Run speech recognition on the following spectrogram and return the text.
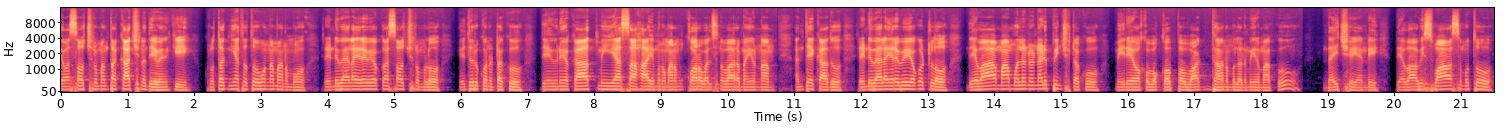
యువ సంవత్సరం అంతా కాచిన దేవునికి కృతజ్ఞతతో ఉన్న మనము రెండు వేల ఇరవై ఒక్క సంవత్సరంలో ఎదుర్కొనుటకు దేవుని యొక్క ఆత్మీయ సహాయమును మనం కోరవలసిన వారమై ఉన్నాం. అంతేకాదు రెండు వేల ఇరవై ఒకటిలో దేవా మామూలను నడిపించుటకు మీరే ఒక ఒక గొప్ప వాగ్దానములను మీరు మాకు దయచేయండి. దేవా విశ్వాసముతో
